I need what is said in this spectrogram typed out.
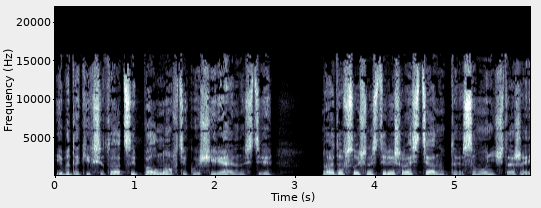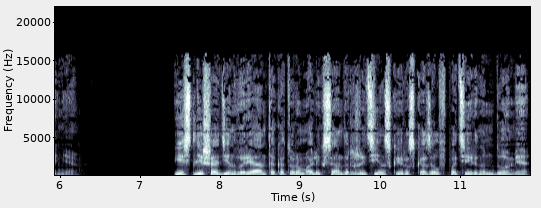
ибо таких ситуаций полно в текущей реальности. Но это в сущности лишь растянутое самоуничтожение. Есть лишь один вариант, о котором Александр Житинский рассказал в «Потерянном доме»,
